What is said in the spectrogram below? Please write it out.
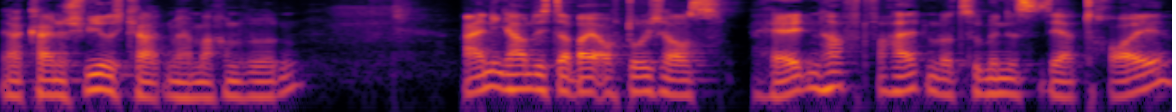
ja, keine Schwierigkeiten mehr machen würden. Einige haben sich dabei auch durchaus heldenhaft verhalten oder zumindest sehr treu.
